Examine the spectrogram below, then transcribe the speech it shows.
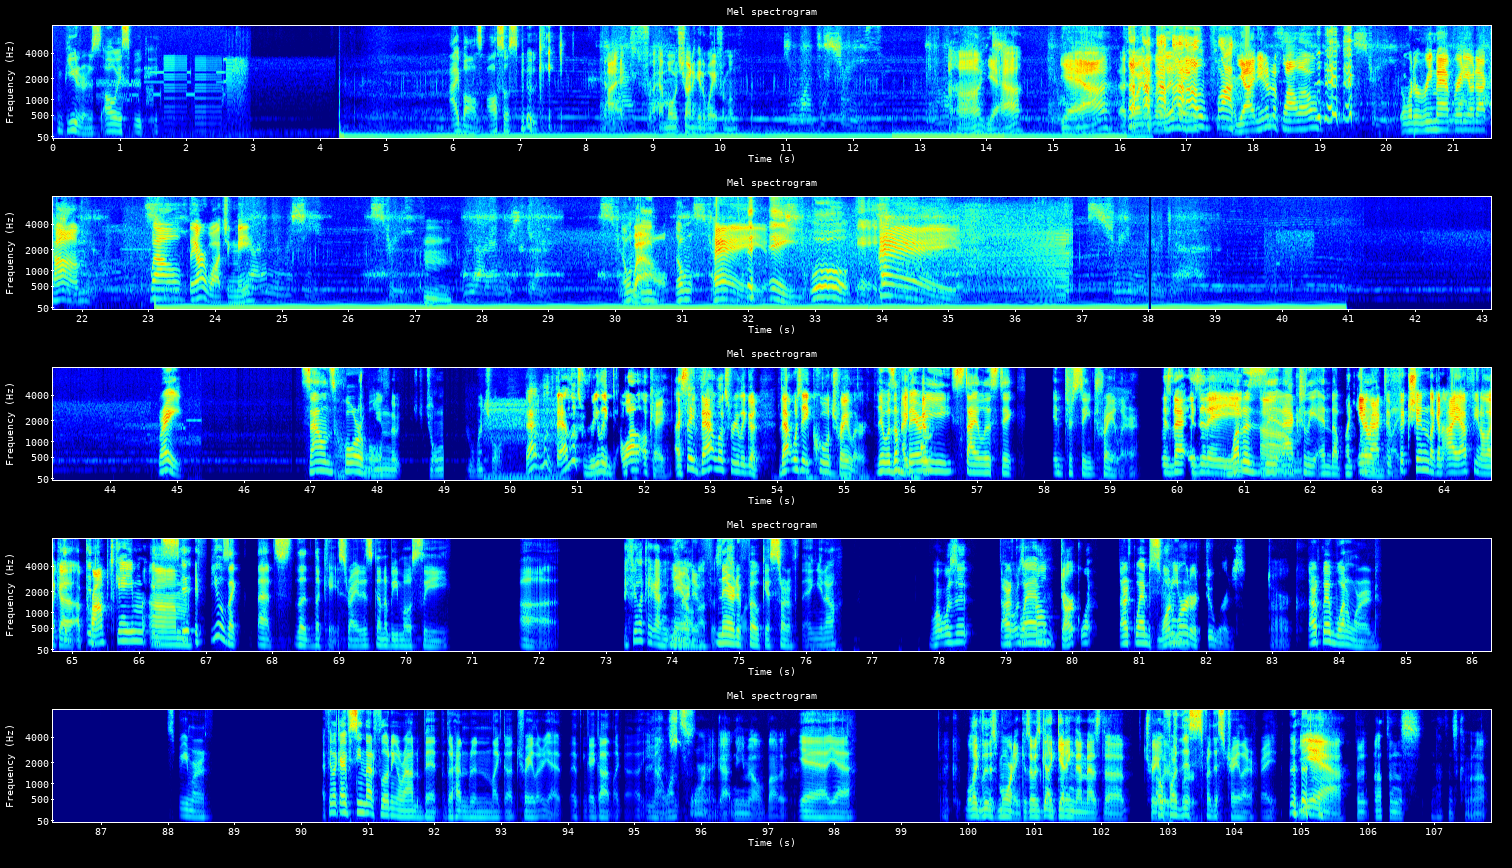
Computers, always spooky. Eyeballs, also spooky. I, I'm always trying to get away from them. You want the streets. Uh huh. Yeah. Yeah. That's how I make my living. oh, fuck. Yeah, I need him to follow. Over to remapradio.com. Well, they are watching me. We are in your machine. Street. Hmm. We are in your skin. Street. Don't Well. need, don't. Hey. hey, okay. hey. Stream your death. Great. Sounds horrible. Join the, join the ritual. That look. That looks really well. Okay, I say that looks really good. That was a cool trailer. There was a I- very stylistic, interesting trailer. Is that? Is it a? what does it um, actually end up like interactive like? fiction, like an IF? You know, like a, It- a it- prompt game. Um, it, it feels like that's the the case, right? It's gonna be mostly uh I feel like I got an email about narrative narrative focused sort of thing, you know? What was it? Dark what was it web? Dark what? dark web One word or two words? Dark. dark web one word. Streamer. I feel like I've seen that floating around a bit, but there hadn't been like a trailer yet. I think I got like a email I once. Sworn I got an email about it. Yeah, yeah. Like, well, like this morning because I was like getting them as the trailer. Oh, for were- this for this trailer, right? yeah, but nothing's nothing's coming up.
